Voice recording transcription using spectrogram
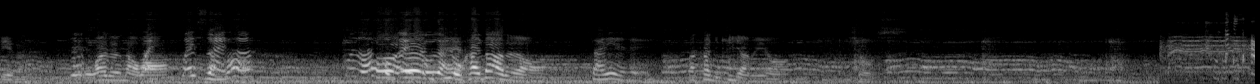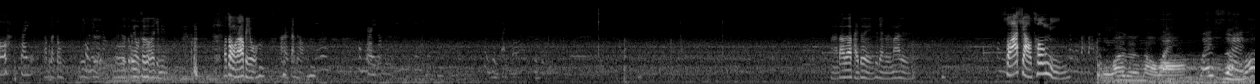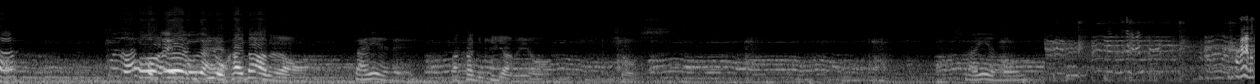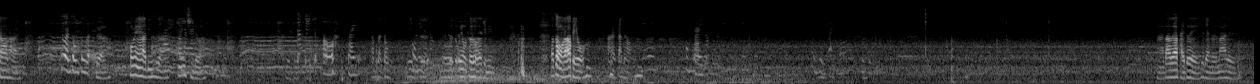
脸啊，我开的很好吧？为什么？为什么哦，手背出哎，有来？开大的哦。傻眼嘞！他看你屁眼没有？笑死。我开的很好吧？为什么？为什么手哦，哎背出来？有开大的哦。眨眼嘞！他看你去眼没有？笑死！眨眼喽！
